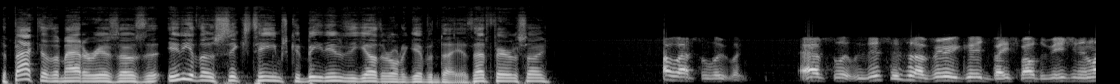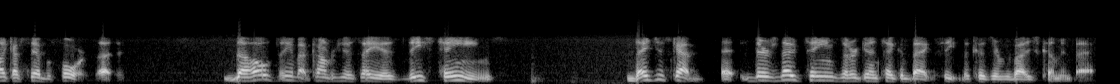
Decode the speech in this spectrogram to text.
the fact of the matter is, those that any of those six teams could beat any of the other on a given day. Is that fair to say? Oh, absolutely, absolutely. This is a very good baseball division, and like I said before, uh, the whole thing about Conference USA is these teams. they just got. Uh, there's no teams that are going to take a back seat because everybody's coming back.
